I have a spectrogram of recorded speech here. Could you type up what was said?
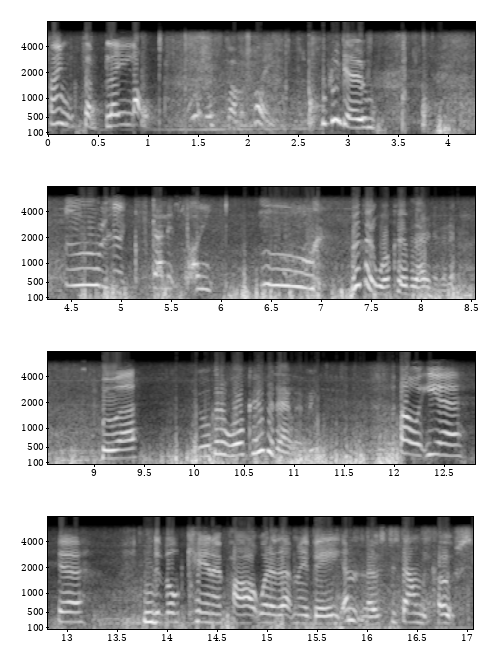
Thanks a bloody lot. Look, this got a point. We do. Ooh, look, Scarlett Point. Ooh. We're gonna walk over there in a minute. What? We were gonna walk over there, weren't we? Oh yeah, yeah. In the volcano part, whatever that may be. I don't know, it's just down the coast.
